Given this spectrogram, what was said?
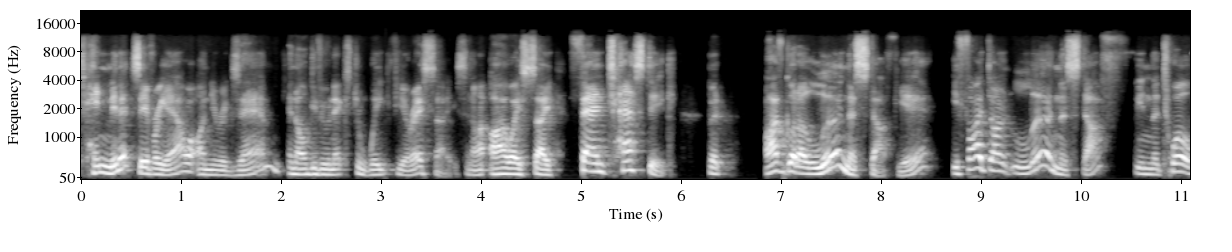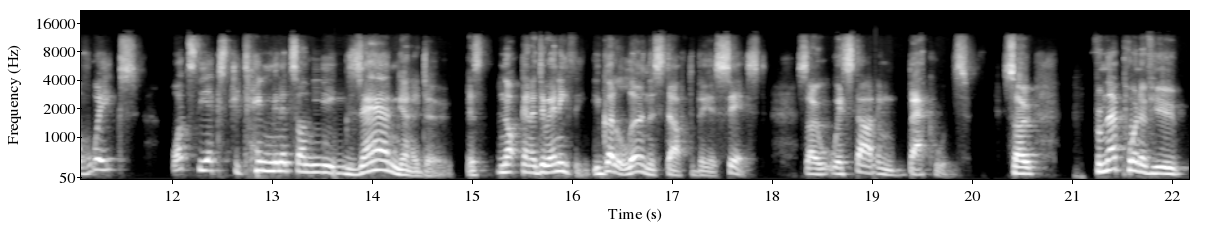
10 minutes every hour on your exam, and I'll give you an extra week for your essays. And I, I always say, fantastic, but I've got to learn the stuff. Yeah. If I don't learn the stuff in the 12 weeks, what's the extra 10 minutes on the exam going to do? It's not going to do anything. You've got to learn the stuff to be assessed. So we're starting backwards. So, from that point of view,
